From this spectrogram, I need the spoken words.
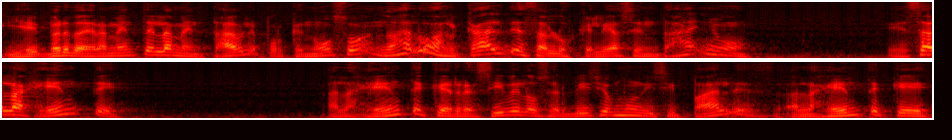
y es verdaderamente lamentable porque no, son, no es a los alcaldes a los que le hacen daño, es a la gente a la gente que recibe los servicios municipales, a la gente que,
